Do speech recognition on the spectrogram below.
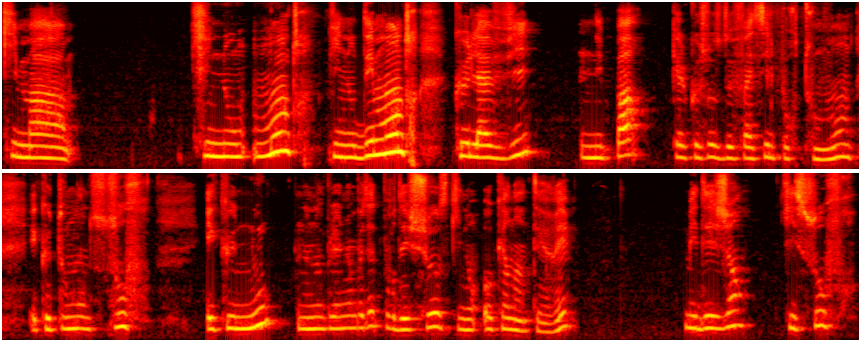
qui m'a qui nous montre, qui nous démontre que la vie n'est pas quelque chose de facile pour tout le monde et que tout le monde souffre et que nous, nous nous plaignons peut-être pour des choses qui n'ont aucun intérêt, mais des gens qui souffrent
